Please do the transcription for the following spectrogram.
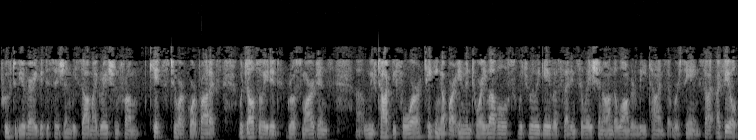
proved to be a very good decision. We saw migration from kits to our core products, which also aided gross margins. Uh, we've talked before, taking up our inventory levels, which really gave us that insulation on the longer lead times that we're seeing. So I feel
